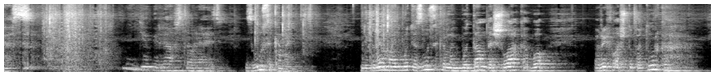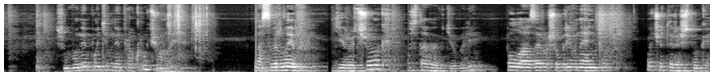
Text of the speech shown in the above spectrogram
Раз. Дюбеля вставляється. З вусиками. Дюбеля мають бути з вусиками, бо там, де шлак або рихла штукатурка, щоб вони потім не прокручувалися. Насверлив дірочок, поставив дюбелі по лазеру, щоб рівненько, по 4 штуки.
